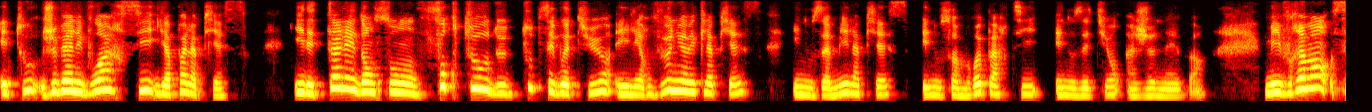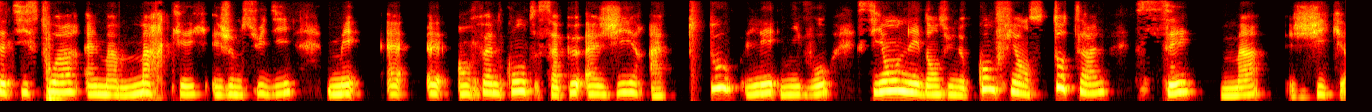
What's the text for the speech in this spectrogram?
et tout, je vais aller voir s'il n'y a pas la pièce. Il est allé dans son fourre-tout de toutes ces voitures et il est revenu avec la pièce. Il nous a mis la pièce et nous sommes repartis et nous étions à Genève. Mais vraiment, cette histoire, elle m'a marquée et je me suis dit, mais euh, euh, en fin de compte, ça peut agir à tous les niveaux. Si on est dans une confiance totale, c'est magique.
